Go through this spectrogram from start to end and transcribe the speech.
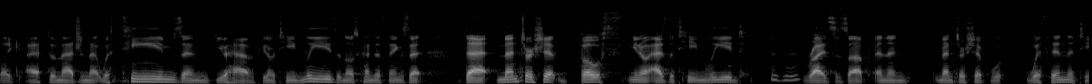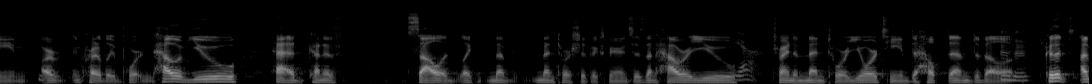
like I have to imagine that with teams and you have you know team leads and those kinds of things that that mentorship both you know as the team lead mm-hmm. rises up and then mentorship w- within the team mm-hmm. are incredibly important. How have you had kind of solid like me- mentorship experiences? Then how are you yeah. trying to mentor your team to help them develop? Because mm-hmm. I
